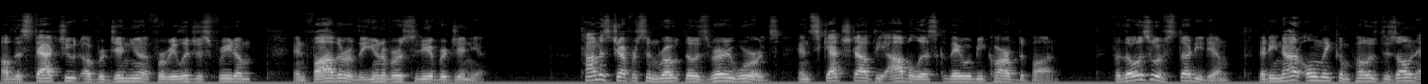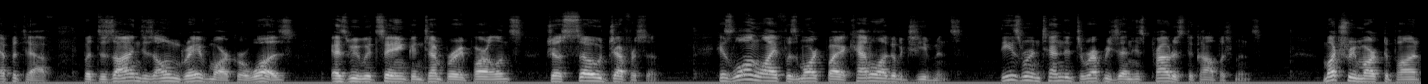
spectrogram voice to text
of the Statute of Virginia for Religious Freedom, and father of the University of Virginia. Thomas Jefferson wrote those very words and sketched out the obelisk they would be carved upon. For those who have studied him, that he not only composed his own epitaph, but designed his own grave marker was, as we would say in contemporary parlance, just so Jefferson. His long life was marked by a catalogue of achievements. These were intended to represent his proudest accomplishments. Much remarked upon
